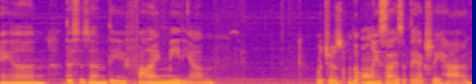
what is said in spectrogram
And this is in the fine medium which was the only size that they actually had.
